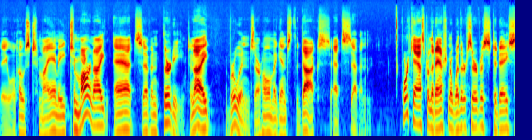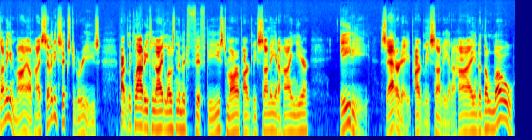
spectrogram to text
They will host Miami tomorrow night at 7:30. Tonight, Bruins are home against the Ducks at 7. Forecast from the National Weather Service today sunny and mild, high 76 degrees. Partly cloudy tonight, lows in the mid 50s. Tomorrow, partly sunny and a high near 80. Saturday, partly sunny and a high into the low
